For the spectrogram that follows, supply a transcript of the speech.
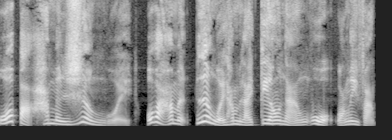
我把他们认为，我把他们认为他们来刁难我王力房。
